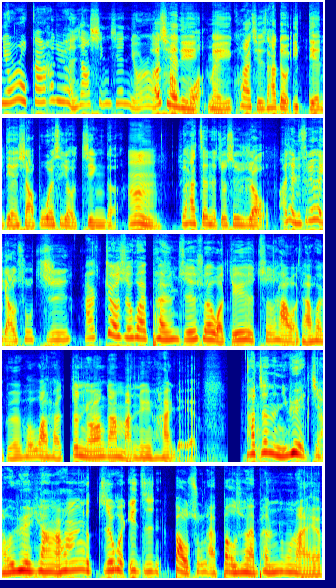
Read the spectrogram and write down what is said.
牛肉干，它就很像新鲜牛肉，而且你每一块其实它都有一点点小部位是有筋的，嗯。所以它真的就是肉，而且你是不是会咬出汁？它就是会喷汁，所以我第一次吃它，我才会觉得说，哇塞，这牛肉干蛮厉害的耶！它真的，你越嚼越香，然后那个汁会一直爆出来、爆出来、喷出来耶。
